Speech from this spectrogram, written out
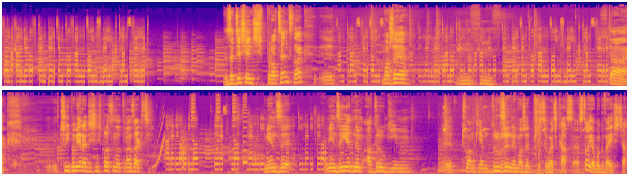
for a of 10% of all coins being transferred. Za 10%, tak? Y, może party member to another for a charge of 10% of all coins being transferred. tak. Czyli pobiera 10% od transakcji. Między, między jednym a drugim y, członkiem drużyny może przesyłać kasę. Stoi obok wejścia.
